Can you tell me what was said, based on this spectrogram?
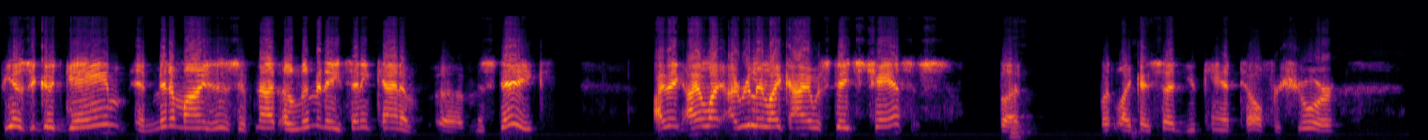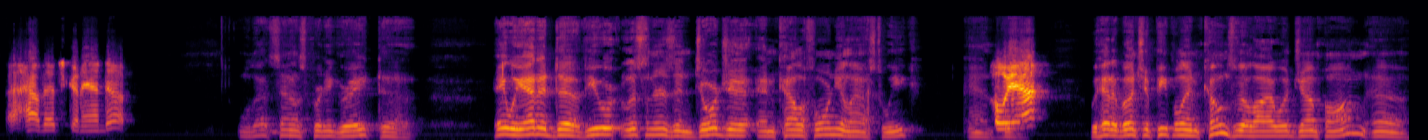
If he has a good game and minimizes, if not eliminates, any kind of uh, mistake, I think I like. I really like Iowa State's chances, but but like I said, you can't tell for sure uh, how that's going to end up. Well, that sounds pretty great. Uh, hey, we added uh, viewer listeners in Georgia and California last week. And, oh yeah we had a bunch of people in Conesville, Iowa, jump on, uh,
